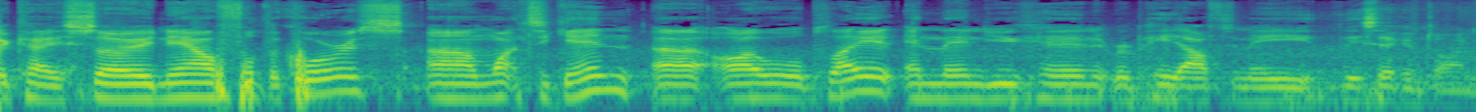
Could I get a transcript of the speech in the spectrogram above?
Okay, so now for the chorus, um, once again, uh, I will play it and then you can repeat after me the second time.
